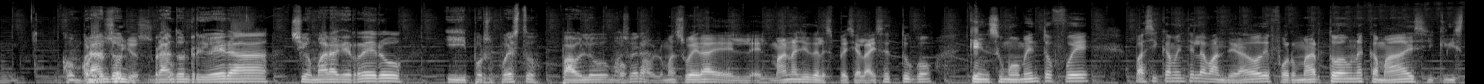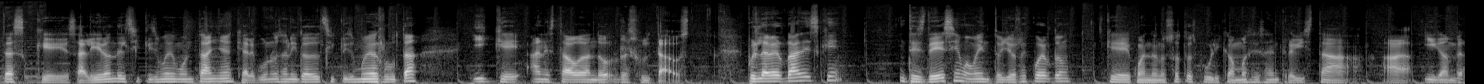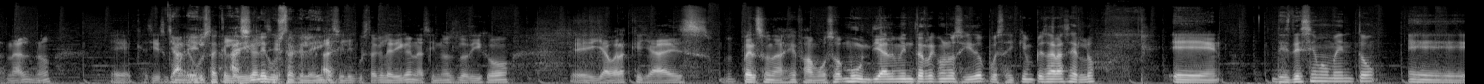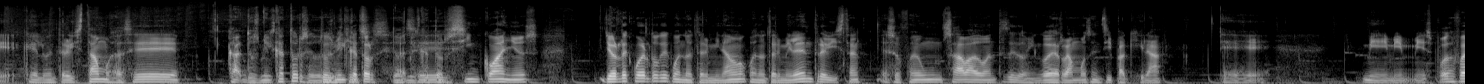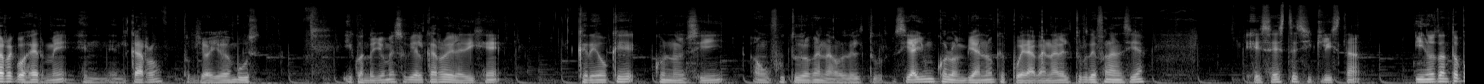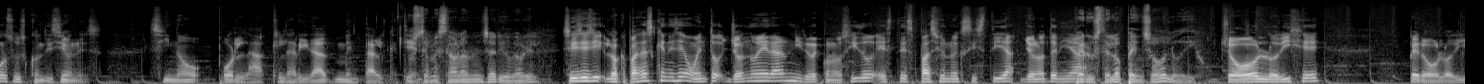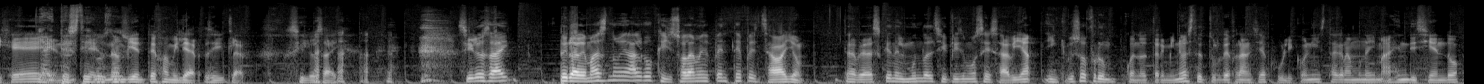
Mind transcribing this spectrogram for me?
con, Brandon, Brandon Rivera, Xiomara Guerrero y por supuesto Pablo Masuera. Pablo Masuera, el, el, manager del Specialized Tugo, que en su momento fue básicamente el abanderado de formar toda una camada de ciclistas que salieron del ciclismo de montaña, que algunos han ido al ciclismo de ruta y que han estado dando resultados. Pues la verdad es que desde ese momento yo recuerdo que cuando nosotros publicamos esa entrevista a Igan Bernal, ¿no? Eh, que así es como le gusta que le digan. le gusta que le digan. Así le gusta que le digan, así nos lo dijo. Eh, y ahora que ya es personaje famoso, mundialmente reconocido, pues hay que empezar a hacerlo. Eh, desde ese momento que lo entrevistamos hace 2014, 2014, 2014, hace cinco años, yo recuerdo que cuando terminamos, cuando terminé la entrevista, eso fue un sábado antes de Domingo de Ramos en Zipaquirá, eh, mi, esposa fue a recogerme en, el carro, porque yo he ido en bus, y cuando yo me subí al carro y le dije, creo que conocí a un futuro ganador del Tour. Si hay un colombiano que pueda ganar el Tour de Francia, es este ciclista, y no tanto por sus condiciones, sino por la claridad mental que tiene. ¿Usted me está hablando en serio, Gabriel? Sí, sí, sí. Lo que pasa es que en ese momento yo no era ni reconocido, este espacio no existía, yo no tenía... Pero usted lo pensó o lo dijo. Yo lo dije, pero lo dije en, un ambiente familiar. Sí, claro, sí los hay. sí los hay, pero además no era algo que solamente pensaba yo. La verdad es que en el mundo del ciclismo se sabía, incluso Froome, cuando terminó este Tour de Francia, publicó en Instagram una imagen diciendo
